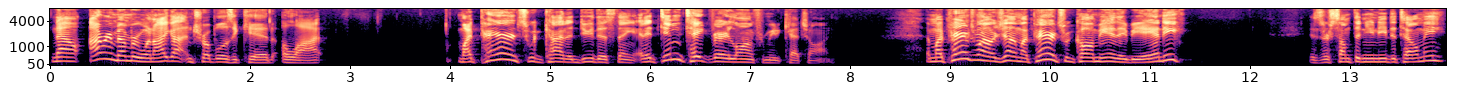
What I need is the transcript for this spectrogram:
Now, I remember when I got in trouble as a kid a lot, my parents would kind of do this thing, and it didn't take very long for me to catch on. And my parents, when I was young, my parents would call me and they'd be, Andy, is there something you need to tell me?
